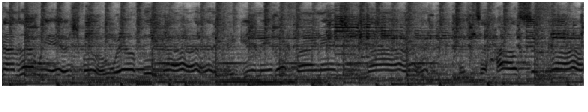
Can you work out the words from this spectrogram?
Wish for a wealthy God to give me the financial nod. It's a house of cards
